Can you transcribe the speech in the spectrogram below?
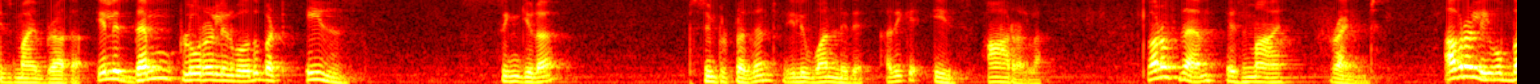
is my brother ಇಲ್ಲಿ ದೆಮ್ ಪ್ಲೂರಲ್ ಇರ್ಬೋದು but is singular simple present ಇಲ್ಲಿ ಒನ್ ಇದೆ. ಅದಕ್ಕೆ ಈಸ್ ಆರ್ ಅಲ್ಲ. One of them is my friend ಅವರಲ್ಲಿ ಒಬ್ಬ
